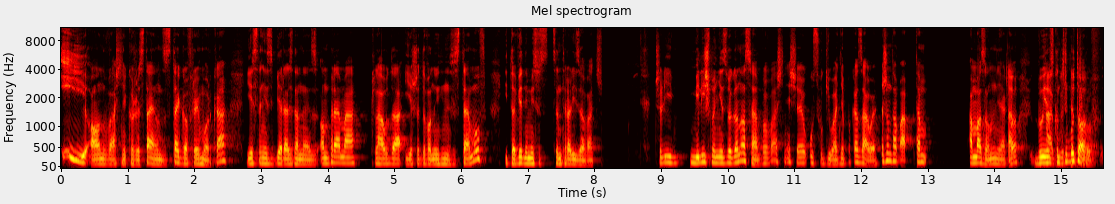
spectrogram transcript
i on właśnie korzystając z tego frameworka jest w stanie zbierać dane z on-prema, clouda i jeszcze dowolnych innych systemów i to w jednym miejscu scentralizować. Czyli mieliśmy niezłego nosa, bo właśnie się usługi ładnie pokazały. Zresztą tam, tam Amazon niejako tak, był jeden z kontrybutorów. Y,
